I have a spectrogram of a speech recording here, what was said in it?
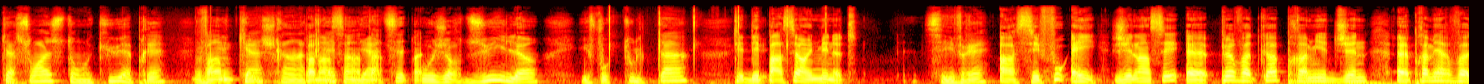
t'asseoir sur ton cul après, Vendre cash rentrait, pendant puis 100 ans. that's it. Ouais. Aujourd'hui, là, il faut que tout le temps... T'es dépassé en une minute. C'est vrai. Ah, c'est fou. Hey, j'ai lancé euh, Pure Vodka, premier gin, euh, première vo-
